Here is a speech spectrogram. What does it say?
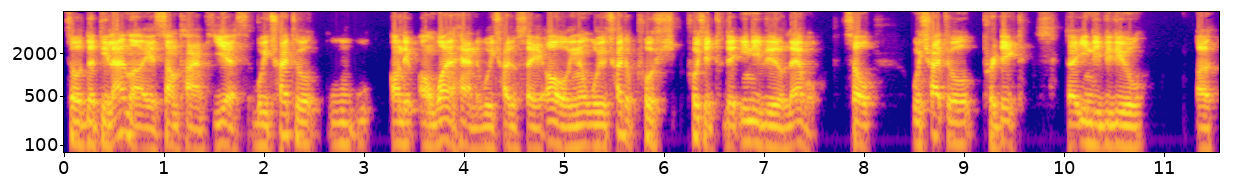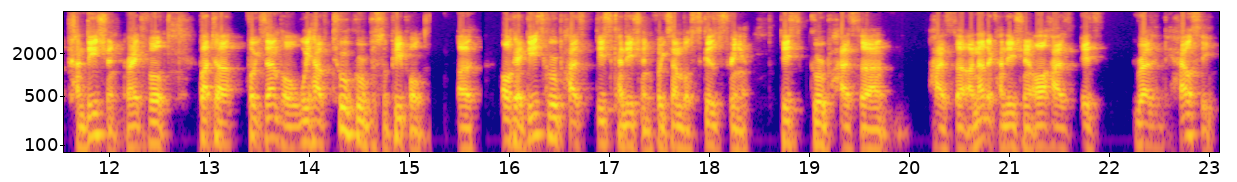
So the dilemma is sometimes yes, we try to on the on one hand we try to say oh you know we try to push push it to the individual level. So we try to predict the individual uh, condition, right? For but uh, for example, we have two groups of people. Uh, okay, this group has this condition, for example, schizophrenia. This group has uh, has uh, another condition or has it's relatively healthy,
